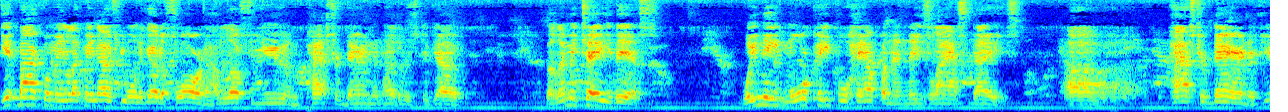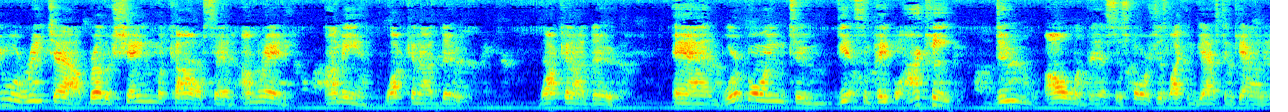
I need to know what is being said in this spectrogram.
get back with me and let me know if you want to go to Florida. I'd love for you and Pastor Darren and others to go. But let me tell you this we need more people helping in these last days. Uh, Pastor Darren, if you will reach out, Brother Shane McCall said, I'm ready. I'm in. What can I do? What can I do? And we're going to get some people. I can't do all of this as far as just like in Gaston County.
